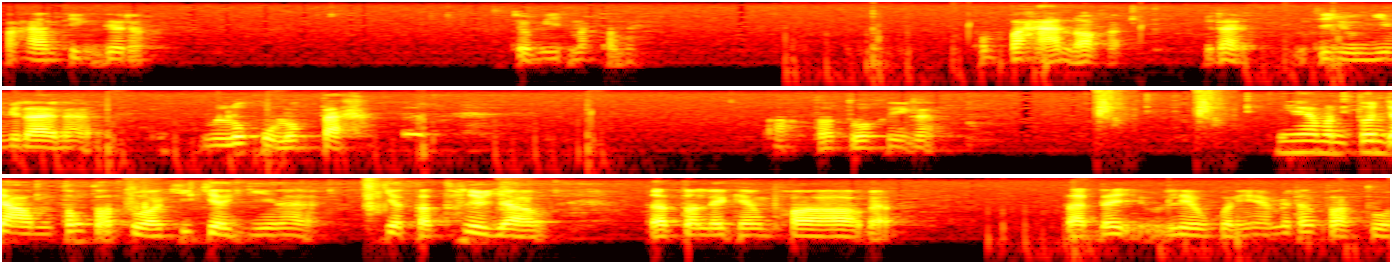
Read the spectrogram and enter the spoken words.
ประหารทิ้งเดี๋ยวเดี๋ยว จะมีดมาทำไมต้องประหารออกอะไม่ได้ มันจะอยู่งี้ไม่ได้นะฮะมันลุกหูลุกตาอ้าวต่อตัวขึ้นอีกแล้วเนี่ยมันต้นยาวมันต้องต่อตัวขี้เกียจงี้นะฮะขี้เกียจตัดต้นยาวๆตัดต้นเล็กยังพอแบบตัดได้เร็วกว่านี้ฮะไม่ต้องต่อตัว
